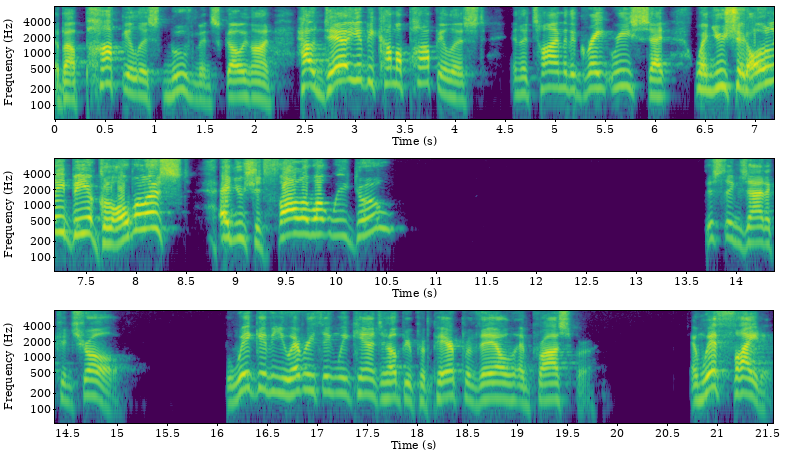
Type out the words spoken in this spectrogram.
about populist movements going on. How dare you become a populist in the time of the Great Reset when you should only be a globalist and you should follow what we do? This thing's out of control. But we're giving you everything we can to help you prepare, prevail, and prosper. And we're fighting.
